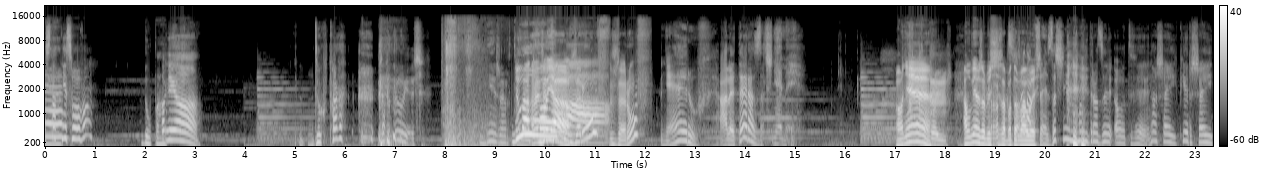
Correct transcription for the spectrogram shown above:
Ostatnie słowo? Dupa. To nie ja! Dupa? Żartujesz. Nie żart. Ale Twoja. Żerów? Żerów? Nie rów, ale teraz zaczniemy. O nie. A mówiłem, żebyście No sabotowały. dobrze, zacznijmy, moi drodzy, od e, naszej pierwszej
